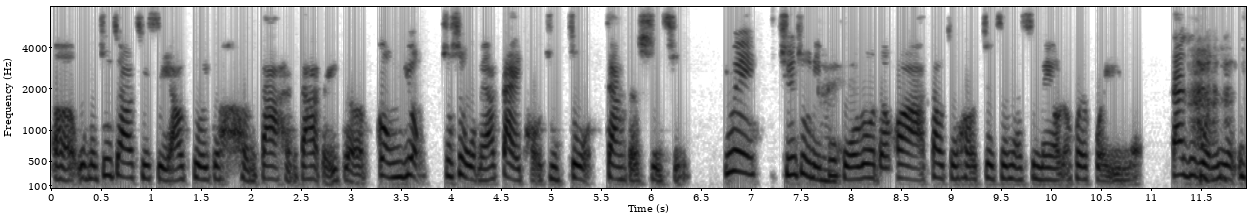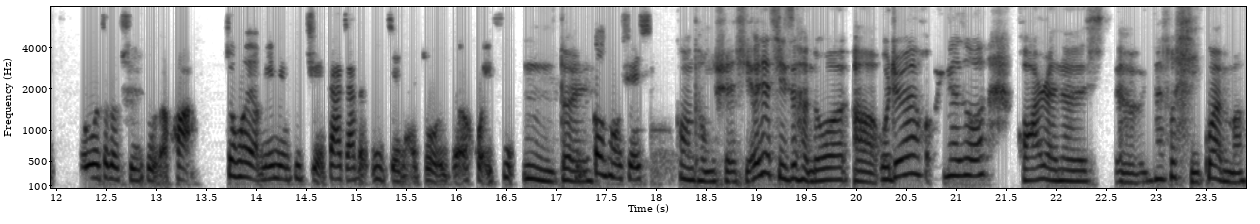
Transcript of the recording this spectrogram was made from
呃，我们助教其实也要做一个很大很大的一个功用，就是我们要带头去做这样的事情。因为群主你不活络的话，到最后就真的是没有人会回应了。但如果你有 一直活络这个群组的话，就会有绵绵不绝大家的意见来做一个回复。嗯，对，共同学习，共同学习。而且其实很多呃，我觉得应该说华人的呃，应该说习惯嘛？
